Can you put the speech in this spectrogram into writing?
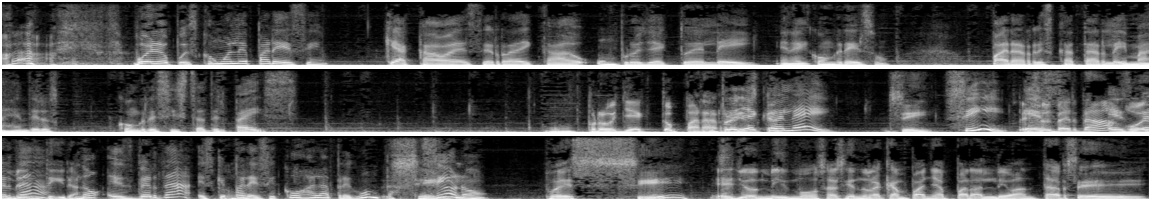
bueno, pues ¿cómo le parece que acaba de ser radicado un proyecto de ley en el Congreso para rescatar la imagen de los congresistas del país? Un proyecto para un proyecto de ley. Sí. Sí. ¿Eso es verdad o es mentira? No, es verdad. Es que No. parece coja la pregunta. ¿Sí, Sí. o no? Pues sí, ellos mismos haciendo una campaña para levantarse de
